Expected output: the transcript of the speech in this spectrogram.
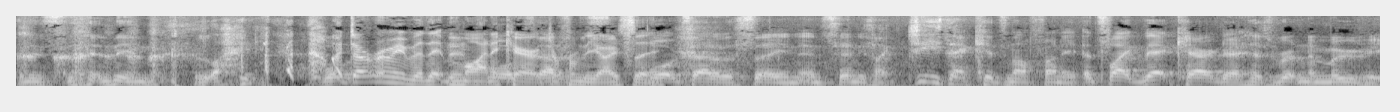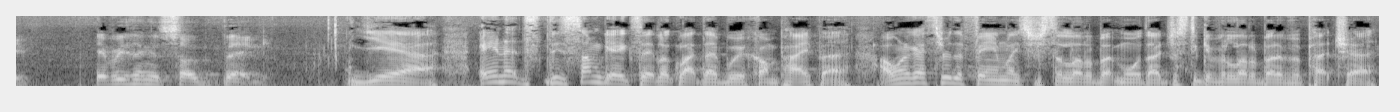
And then, and then like, I don't remember that minor character from the OC. Walks out of the scene, and Sandy's like, "Geez, that kid's not funny." It's like that character has written a movie. Everything is so big. Yeah, and it's there's some gags that look like they work on paper. I want to go through the families just a little bit more though, just to give it a little bit of a picture.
